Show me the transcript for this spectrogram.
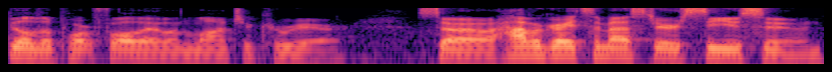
build a portfolio and launch a career. So have a great semester. See you soon.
